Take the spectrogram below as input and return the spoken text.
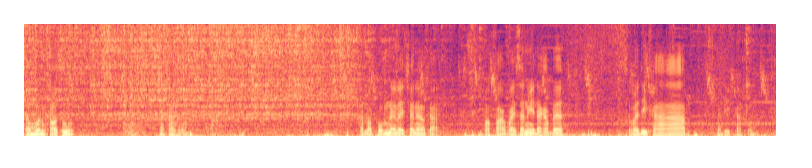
ตำบลเขาทุ่งนะครับผม สำหรับผมได้เลยช่แนลก็ขอฝากใบสนิทนะครับเด้อสวัสดีครับสวัสดีครับผม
